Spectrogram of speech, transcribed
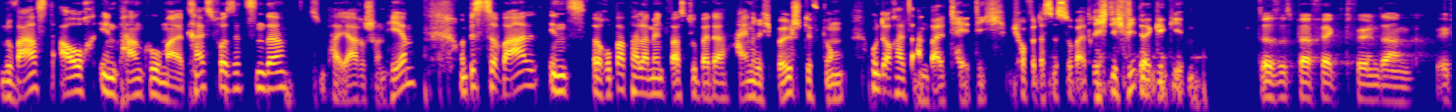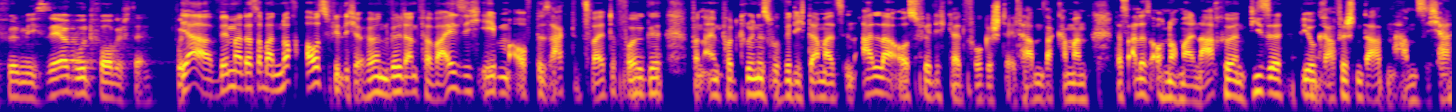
Du warst auch in Pankow mal Kreisvorsitzender. Das ist ein paar Jahre schon her. Und bis zur Wahl ins Europaparlament warst du bei der Heinrich-Böll-Stiftung und auch als Anwalt tätig. Ich hoffe, das ist soweit richtig wiedergegeben. Das ist perfekt. Vielen Dank. Ich fühle mich sehr gut vorgestellt. Ja, wenn man das aber noch ausführlicher hören will, dann verweise ich eben auf besagte zweite Folge von Ein Pott Grünes, wo wir dich damals in aller Ausführlichkeit vorgestellt haben. Da kann man das alles auch nochmal nachhören. Diese biografischen Daten haben sich ja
